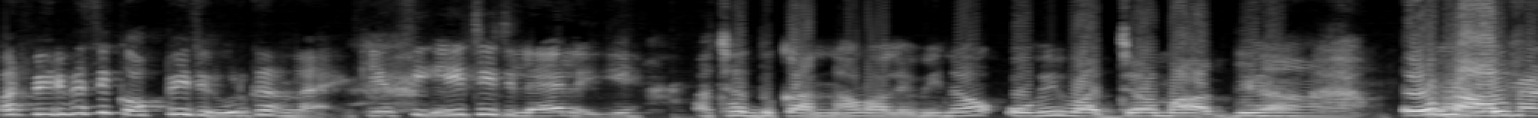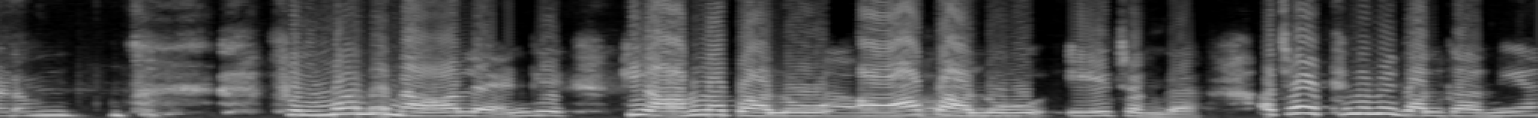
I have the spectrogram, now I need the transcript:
ਪਰ ਫਿਰ ਵੀ ਅਸੀਂ ਕਾਪੀ ਜ਼ਰੂਰ ਕਰਨਾ ਹੈ ਕਿ ਅਸੀਂ ਇਹ ਚੀਜ਼ ਲੈ ਲਈਏ ਅੱਛਾ ਦੁਕਾਨਾਂ ਵਾਲੇ ਵੀ ਨਾ ਉਹ ਵੀ ਵਾਜਾ ਮਾਰਦੇ ਆ। ਉਹ ਨਾਲ ਮੈਡਮ ਫਿਲਮਾਂ ਦੇ ਨਾਂ ਲੈਣਗੇ ਕਿ ਆਵਲਾ ਪਾ ਲਓ ਆ ਪਾ ਲਓ ਇਹ ਚੰਗਾ ਹੈ। ਅੱਛਾ ਇੱਥੇ ਨਾ ਮੈਂ ਗੱਲ ਕਰਨੀ ਹੈ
